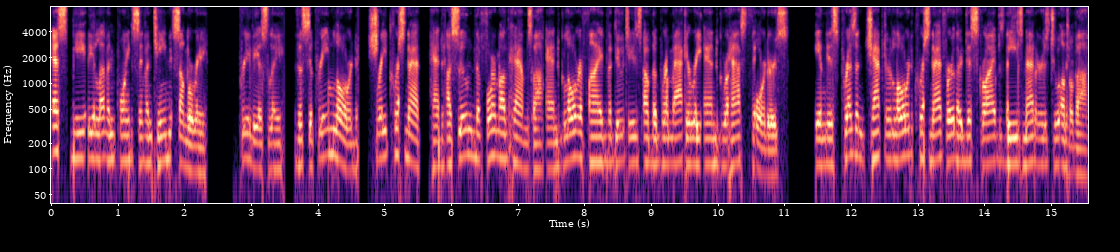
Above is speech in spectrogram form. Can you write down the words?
SB 11.17 Summary. Previously, the Supreme Lord, Sri Krishna, had assumed the form of Hamsa and glorified the duties of the Brahmachari and Grahastha orders. In this present chapter, Lord Krishna further describes these matters to Uddhava.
